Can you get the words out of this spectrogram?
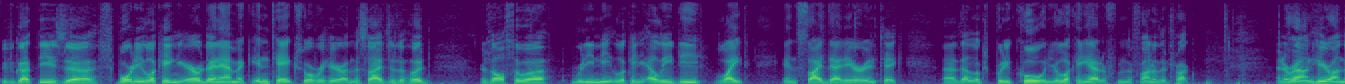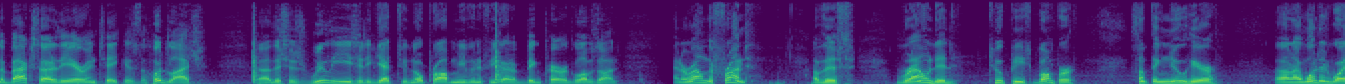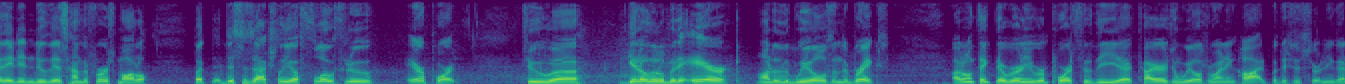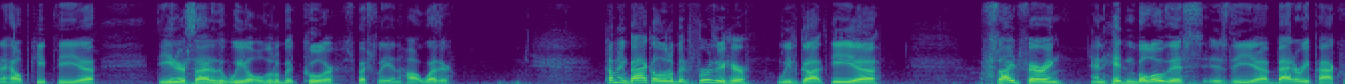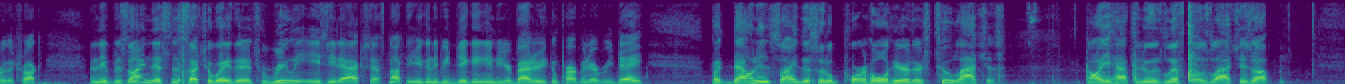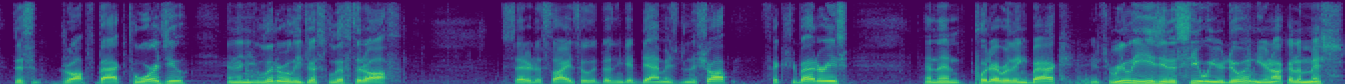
We've got these uh, sporty looking aerodynamic intakes over here on the sides of the hood. There's also a really neat looking LED light inside that air intake. Uh, that looks pretty cool when you're looking at it from the front of the truck. And around here on the back side of the air intake is the hood latch. Uh, this is really easy to get to, no problem even if you got a big pair of gloves on. And around the front of this rounded two-piece bumper, something new here, and I wondered why they didn't do this on the first model, but this is actually a flow-through air port to uh, get a little bit of air onto the wheels and the brakes. I don't think there were any reports of the uh, tires and wheels running hot, but this is certainly going to help keep the, uh, the inner side of the wheel a little bit cooler, especially in hot weather. Coming back a little bit further here, we've got the uh, side fairing, and hidden below this is the uh, battery pack for the truck. And they've designed this in such a way that it's really easy to access. Not that you're going to be digging into your battery compartment every day, but down inside this little porthole here, there's two latches all you have to do is lift those latches up. This drops back towards you, and then you literally just lift it off. Set it aside so it doesn't get damaged in the shop. Fix your batteries, and then put everything back. It's really easy to see what you're doing. You're not going to miss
